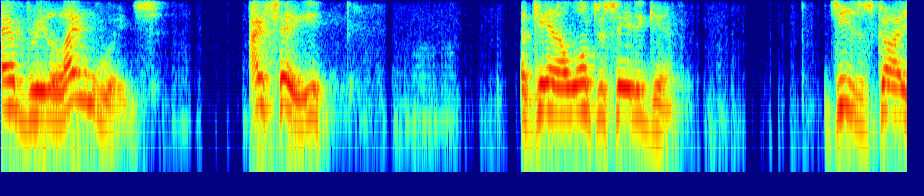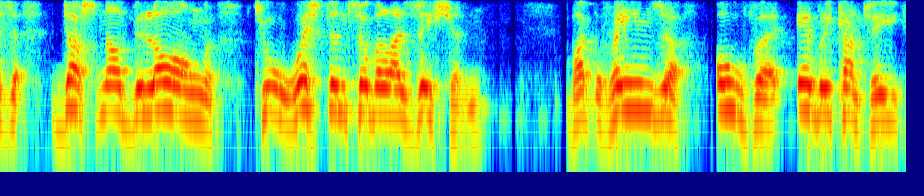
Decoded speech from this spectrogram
every language. I say, again, I want to say it again. Jesus Christ does not belong to Western civilization, but reigns over every country.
